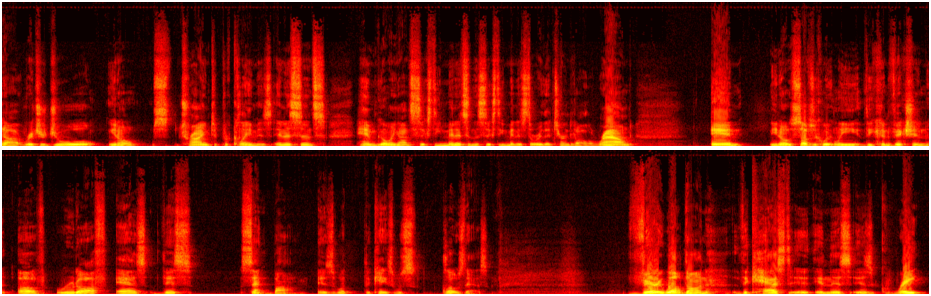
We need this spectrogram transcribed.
uh, Richard Jewell, you know, trying to proclaim his innocence, him going on 60 Minutes in the 60 Minute story that turned it all around, and, you know, subsequently the conviction of Rudolph as this sent bomb is what the case was closed as. Very well done. The cast in this is great.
